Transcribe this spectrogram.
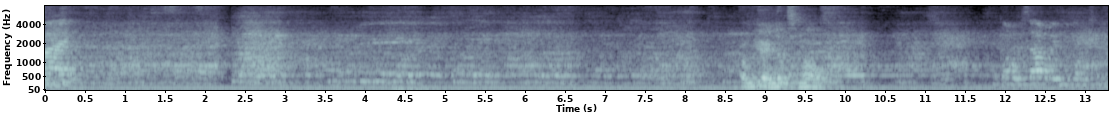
Like From here it looks small. go sideways you want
